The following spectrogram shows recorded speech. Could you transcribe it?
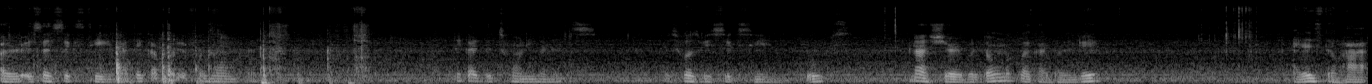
I, or it says 16. I think I put it for longer. I think I did 20 minutes. It's supposed to be 16. Oops. Not sure, but it don't look like I burned it. It is still hot.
